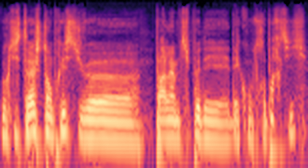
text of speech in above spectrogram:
Okista, je t'en prie si tu veux parler un petit peu des, contreparties.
